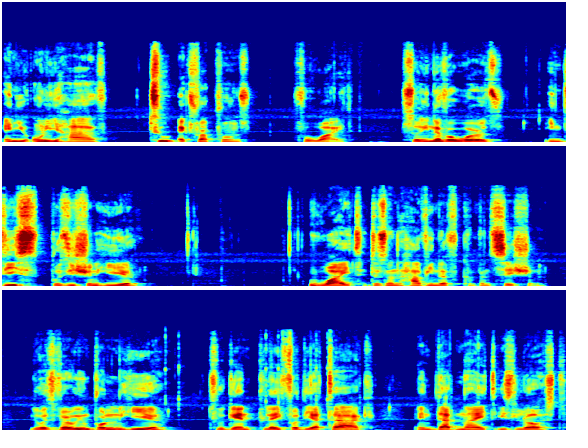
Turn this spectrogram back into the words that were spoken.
and you only have two extra pawns for white. So in other words, in this position here, white doesn't have enough compensation. It was very important here to again play for the attack and that knight is lost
